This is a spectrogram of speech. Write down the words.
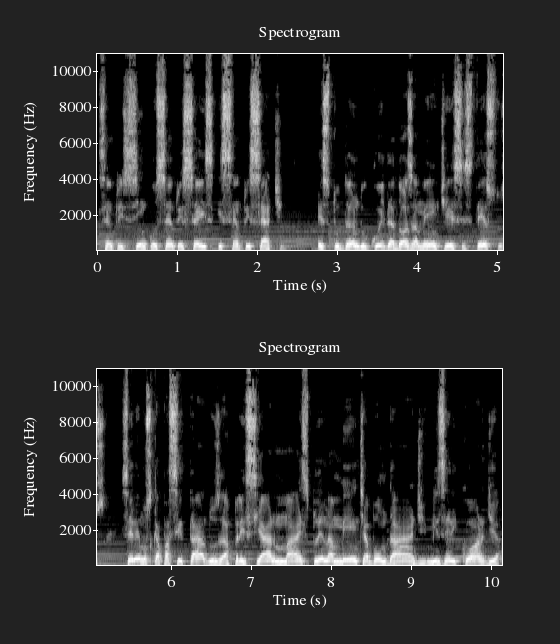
105, 106 e 107. Estudando cuidadosamente esses textos, seremos capacitados a apreciar mais plenamente a bondade, misericórdia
